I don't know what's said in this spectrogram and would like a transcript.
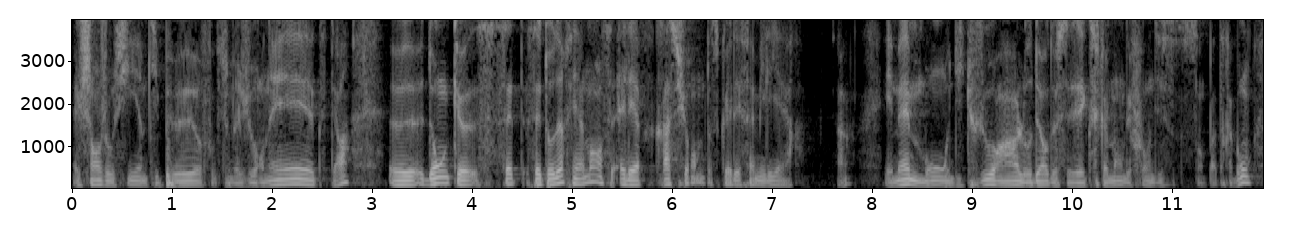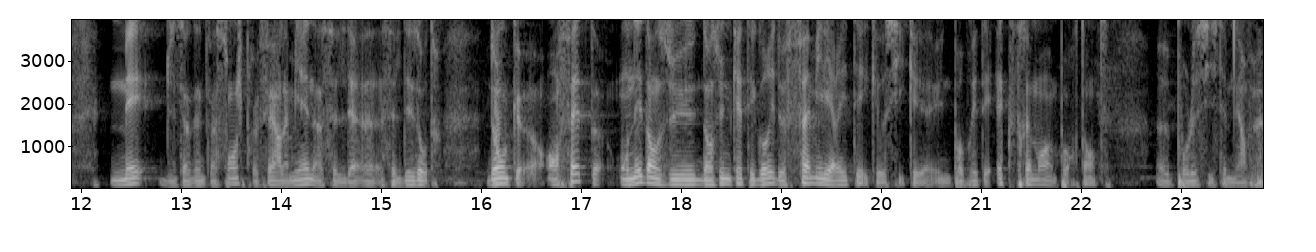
Elle change aussi un petit peu en fonction de la journée, etc. Euh, donc cette, odeur finalement, elle est rassurante parce qu'elle est familière. Hein. Et même, bon, on dit toujours, hein, l'odeur de ces excréments, des fois on dit ne sont pas très bons, mais d'une certaine façon, je préfère la mienne à celle des autres. Donc, en fait, on est dans une, dans une catégorie de familiarité qui est aussi qui est une propriété extrêmement importante euh, pour le système nerveux.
